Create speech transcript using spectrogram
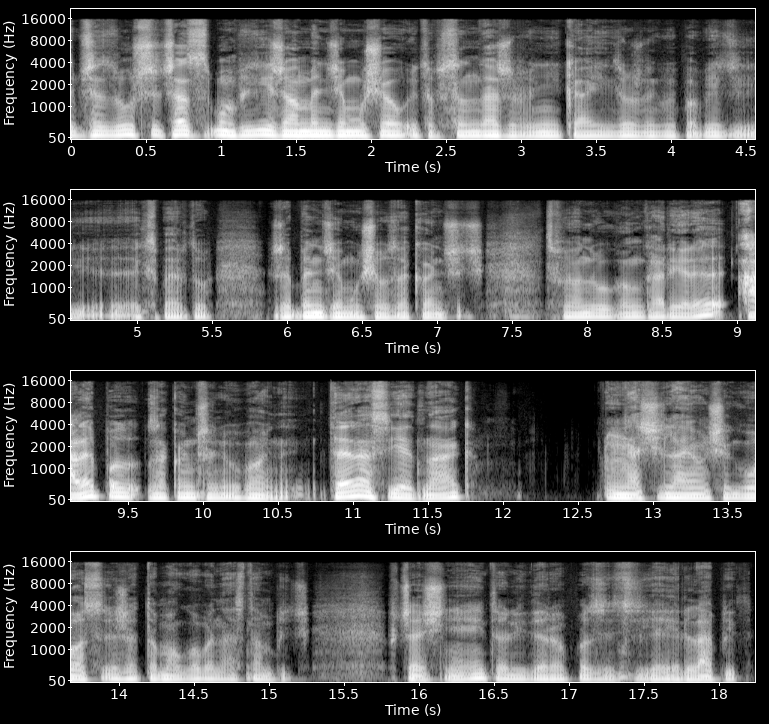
y, przez dłuższy czas mówili, że on będzie musiał, i to w sondaży wynika i z różnych wypowiedzi y, ekspertów, że będzie musiał zakończyć swoją długą karierę, ale po zakończeniu wojny. Teraz jednak nasilają się głosy, że to mogłoby nastąpić wcześniej. To lider opozycji Jair Lapid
